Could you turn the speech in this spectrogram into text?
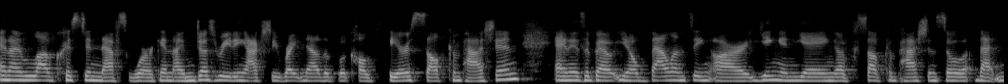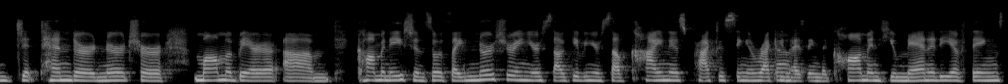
And I love Kristin Neff's work. And I'm just reading actually right now the book called Fierce Self Compassion. And it's about, you know, balancing our yin and yang of self compassion. So that tender, nurture, mama bear um, combination. So it's like nurturing yourself, giving yourself kindness, practicing and recognizing yeah. the common humanity of things,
